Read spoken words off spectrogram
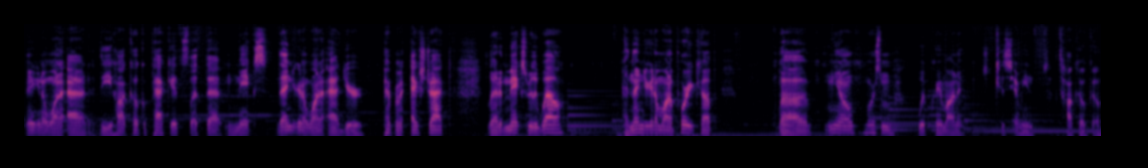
Then you're gonna want to add the hot cocoa packets, let that mix. Then you're gonna want to add your peppermint extract, let it mix really well, and then you're gonna want to pour your cup. Uh, you know, pour some whipped cream on it, cause I mean, it's hot cocoa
